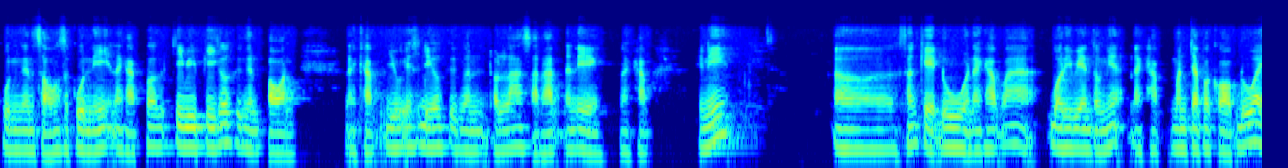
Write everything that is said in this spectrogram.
กุลเงิน 2 สกุลนี้นะครับก็ GBP ก็คือเงินปอนด์นะครับ USD ก็คือเงินดอลลาร์สหรัฐนั่นเองนะครับ ทีนี้สังเกตดูนะครับว่าบริเวณตรงนี้นะครับมันจะประกอบด้วย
